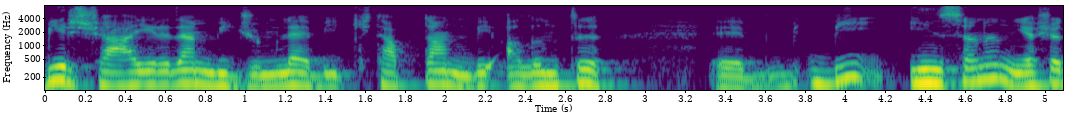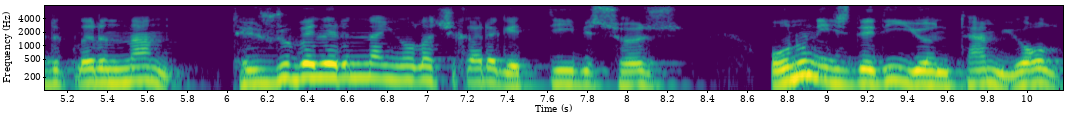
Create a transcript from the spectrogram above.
bir şairden bir cümle, bir kitaptan bir alıntı, e, bir insanın yaşadıklarından, tecrübelerinden yola çıkarak ettiği bir söz, onun izlediği yöntem, yol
